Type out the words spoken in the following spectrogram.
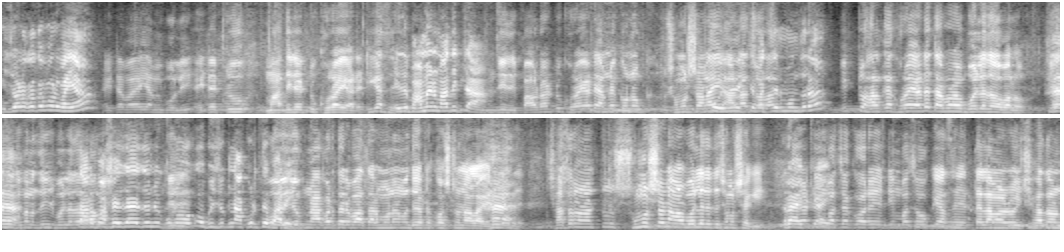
এই জোড়া কত বড় ভাইয়া? এটা ভাই আমি বলি এটা একটু মাদিটা একটু খোরাই ঠিক আছে? এই যে বামের মাদিটা। জি জি পাউডার একটু খোরাই আপনি কোনো সমস্যা নাই দেখতে পাচ্ছেন বন্ধুরা? একটু হালকা খোরাই আটে তারপর বইলে দেওয়া ভালো। ঠিক আছে হ্যাঁ। কোনো জিনিস দেওয়া তার পাশে যায় যেন কোনো। অভিযোগ না করতে পারে। অভিযোগ না করতে পারে বা তার মনের মধ্যে একটা কষ্ট না লাগে ঠিক হ্যাঁ। আছে? সাধারণ একটু সমস্যা না আমার বলে দিতে সমস্যা কি? Right. বাচ্চা করে ডিম বাচ্চা ওকে আছে তাহলে আমার ওই সাধারণ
